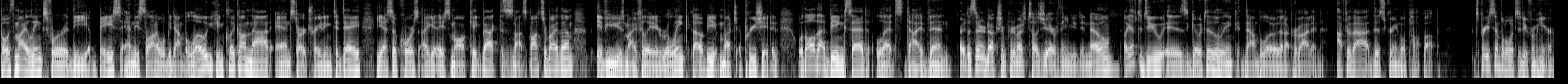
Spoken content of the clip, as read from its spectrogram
Both my links for the base and the Solana will be down below. You can click on that and start trading today. Yes, of course, I get a small kickback. This is not sponsored by them. If you use my affiliated link, that would be much appreciated. With all that being said, let's dive in. All right, this introduction pretty much tells you everything you need to know. All you have to do is go to the link down below that I provided. After that, this screen will pop up it's pretty simple what to do from here.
